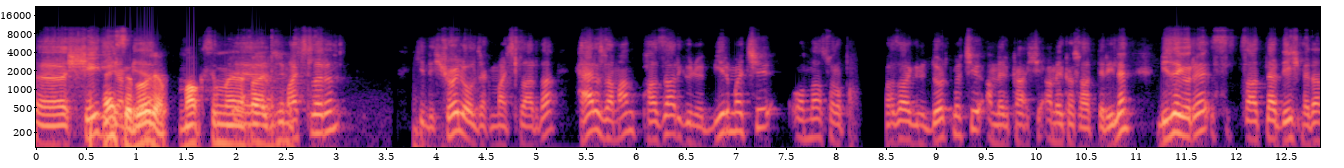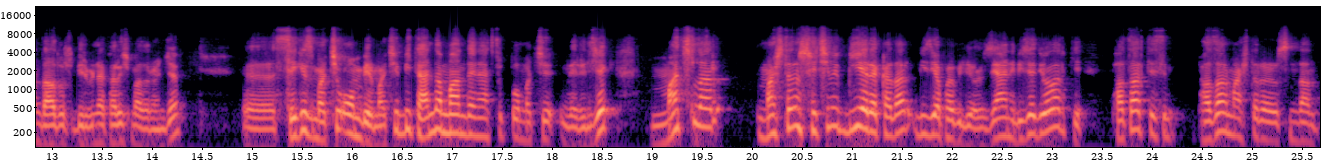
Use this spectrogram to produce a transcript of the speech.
Ee, şey diyeceğim Neyse böyle. Maksimum e, NFL'ci maçların şimdi şöyle olacak maçlarda her zaman pazar günü bir maçı ondan sonra pazar günü dört maçı Amerika şey, Amerika saatleriyle bize göre saatler değişmeden daha doğrusu birbirine karışmadan önce e, 8 maçı 11 maçı bir tane de Monday Night Football maçı verilecek. Maçlar maçların seçimi bir yere kadar biz yapabiliyoruz. Yani bize diyorlar ki pazartesi pazar maçları arasından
